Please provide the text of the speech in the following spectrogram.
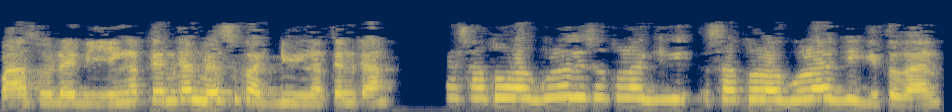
pas udah diingetin kan biasa suka diingetin kan eh satu lagu lagi satu lagi satu lagu lagi gitu kan.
